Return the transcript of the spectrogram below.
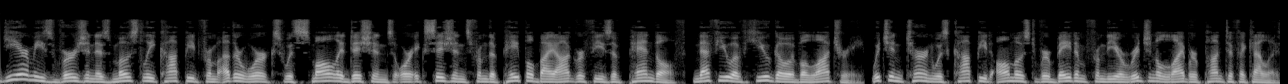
Guillermi's version is mostly copied from other works with small additions or excisions from the papal biographies of Pandulf, nephew of Hugo of Alatri, which in turn was copied almost verbatim from the original Liber Pontificalis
